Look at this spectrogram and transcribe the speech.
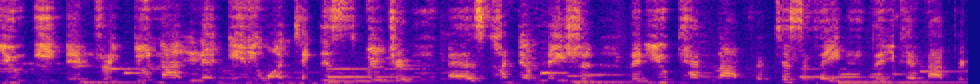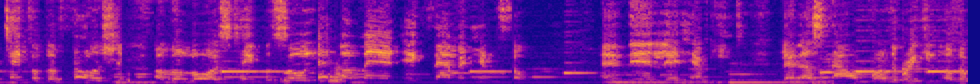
you eat and drink. Do not let anyone take this scripture as condemnation that you cannot participate, that you cannot partake of the fellowship of the Lord's table. So let a man examine himself and then let him eat. Let us now, for the breaking of the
